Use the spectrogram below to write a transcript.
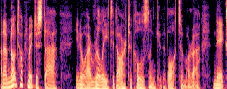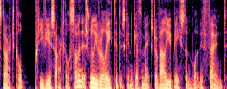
And I'm not talking about just a, you know, a related articles link at the bottom or a next article previous article, something that's really related that's going to give them extra value based on what they've found.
